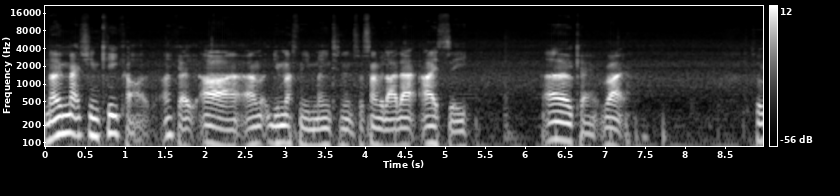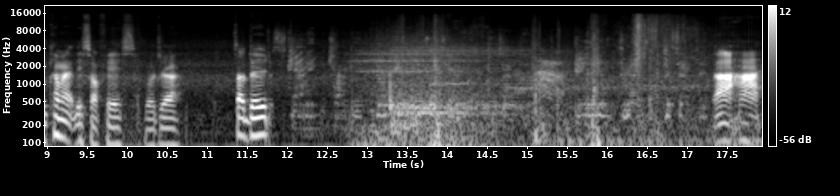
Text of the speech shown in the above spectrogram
No matching keycard. Okay. Ah, um, you must need maintenance or something like that. I see. Okay, right. So we'll come out this office, Roger. What's up, dude? Aha!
